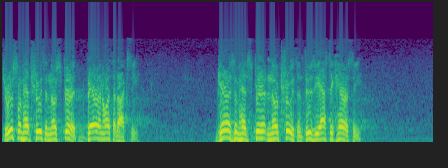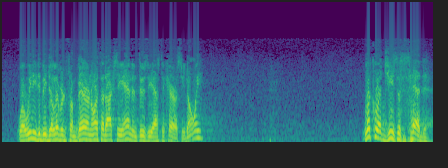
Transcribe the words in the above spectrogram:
Jerusalem had truth and no spirit, barren orthodoxy. Gerizim had spirit and no truth, enthusiastic heresy. Well, we need to be delivered from barren orthodoxy and enthusiastic heresy, don't we? Look what Jesus said.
